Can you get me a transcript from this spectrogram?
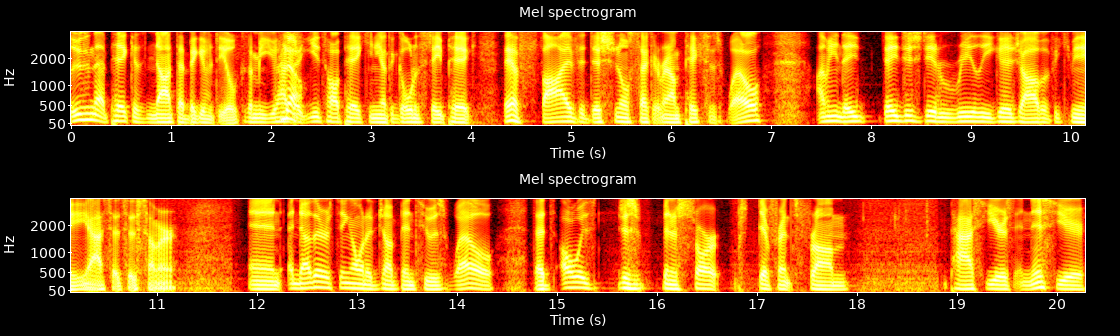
losing that pick is not that big of a deal because I mean you had No. that Utah pick and you have the Golden State pick. They have five additional second round picks as well. I mean they they just did a really good job of accumulating assets this summer. And another thing I want to jump into as well that's always just been a sharp difference from past years and this year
